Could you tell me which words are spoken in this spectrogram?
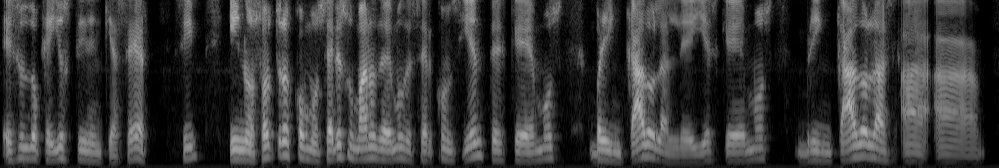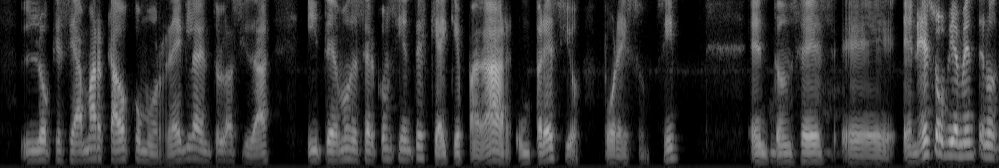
eso es lo que ellos tienen que hacer. ¿Sí? Y nosotros como seres humanos debemos de ser conscientes que hemos brincado las leyes, que hemos brincado las, lo que se ha marcado como regla dentro de la ciudad y tenemos de ser conscientes que hay que pagar un precio por eso, ¿sí? Entonces, eh, en eso obviamente no,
